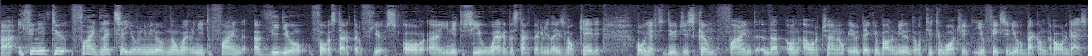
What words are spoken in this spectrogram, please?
uh, if you need to find, let's say you're in the middle of nowhere, you need to find find a video for a starter fuse or uh, you need to see where the starter relay is located. All we have to do is just come find that on our channel. It'll take you about a minute or two to watch it. You fix it you're back on the road guys.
